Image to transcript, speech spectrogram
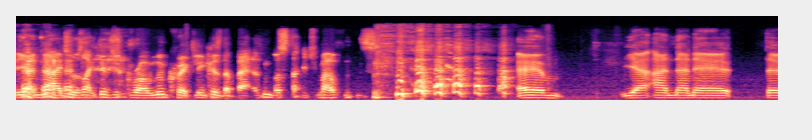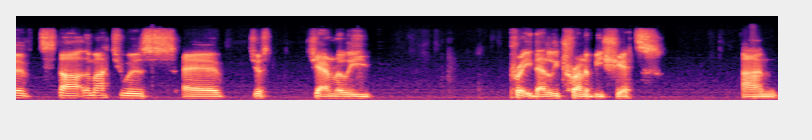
Yeah, Nigel was like, they've just grown them quickly because they're better than Mustache Mountains. um, yeah, and then uh, the start of the match was uh, just generally pretty deadly trying to be shits and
